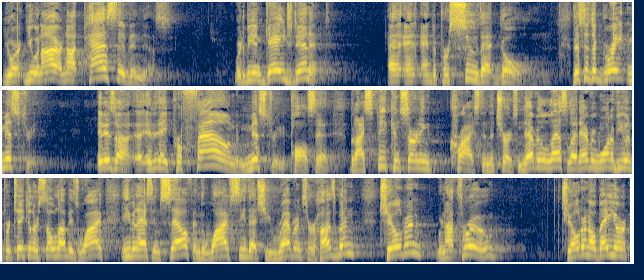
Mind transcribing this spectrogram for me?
You're, you and I are not passive in this. We're to be engaged in it and, and, and to pursue that goal. This is a great mystery. It is, a, it is a profound mystery, Paul said. But I speak concerning Christ in the church. Nevertheless, let every one of you in particular so love his wife, even as himself, and the wife see that she reverence her husband. Children, we're not through. Children, obey your,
